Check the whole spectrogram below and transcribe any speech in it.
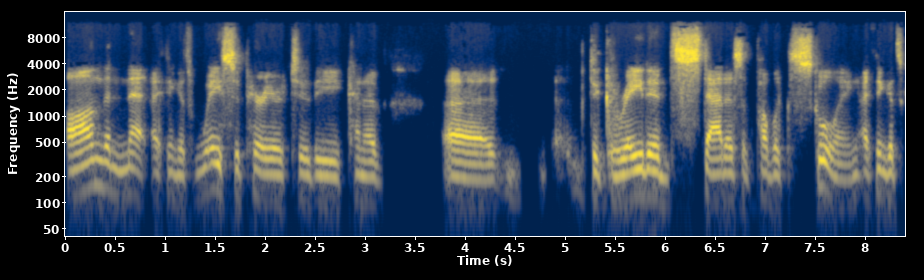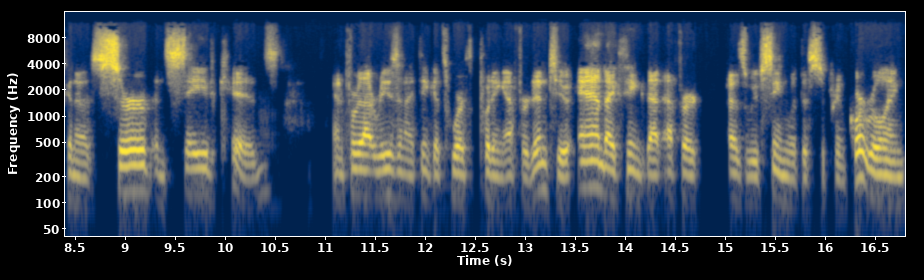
on the net, I think it's way superior to the kind of uh, degraded status of public schooling. I think it's going to serve and save kids. And for that reason, I think it's worth putting effort into. And I think that effort, as we've seen with the Supreme Court ruling,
